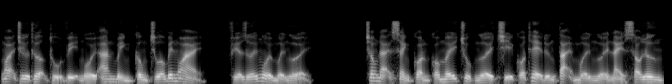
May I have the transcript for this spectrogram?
ngoại trừ thượng thủ vị ngồi an bình công chúa bên ngoài, phía dưới ngồi mười người. Trong đại sảnh còn có mấy chục người chỉ có thể đứng tại mười người này sau lưng.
